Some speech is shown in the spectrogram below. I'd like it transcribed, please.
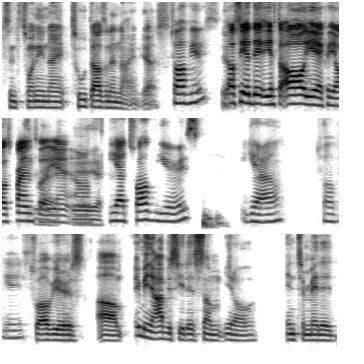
Since 29, 2009. Yes. 12 years? Yeah. Oh, so you did yes. Oh, yeah, because y'all was friends for Right, yeah. yeah, uh, yeah. Yeah, 12 years. Yeah. 12 years. 12 years. Um, I mean, obviously there's some, you know, intermittent,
